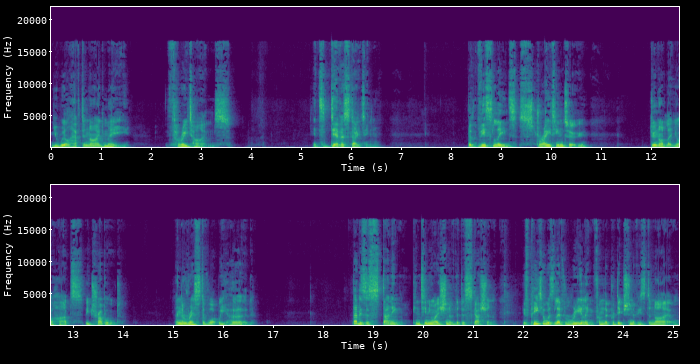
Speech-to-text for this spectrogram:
you will have denied me three times. It's devastating but this leads straight into do not let your hearts be troubled, and the rest of what we heard. That is a stunning continuation of the discussion. If Peter was left reeling from the prediction of his denial,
